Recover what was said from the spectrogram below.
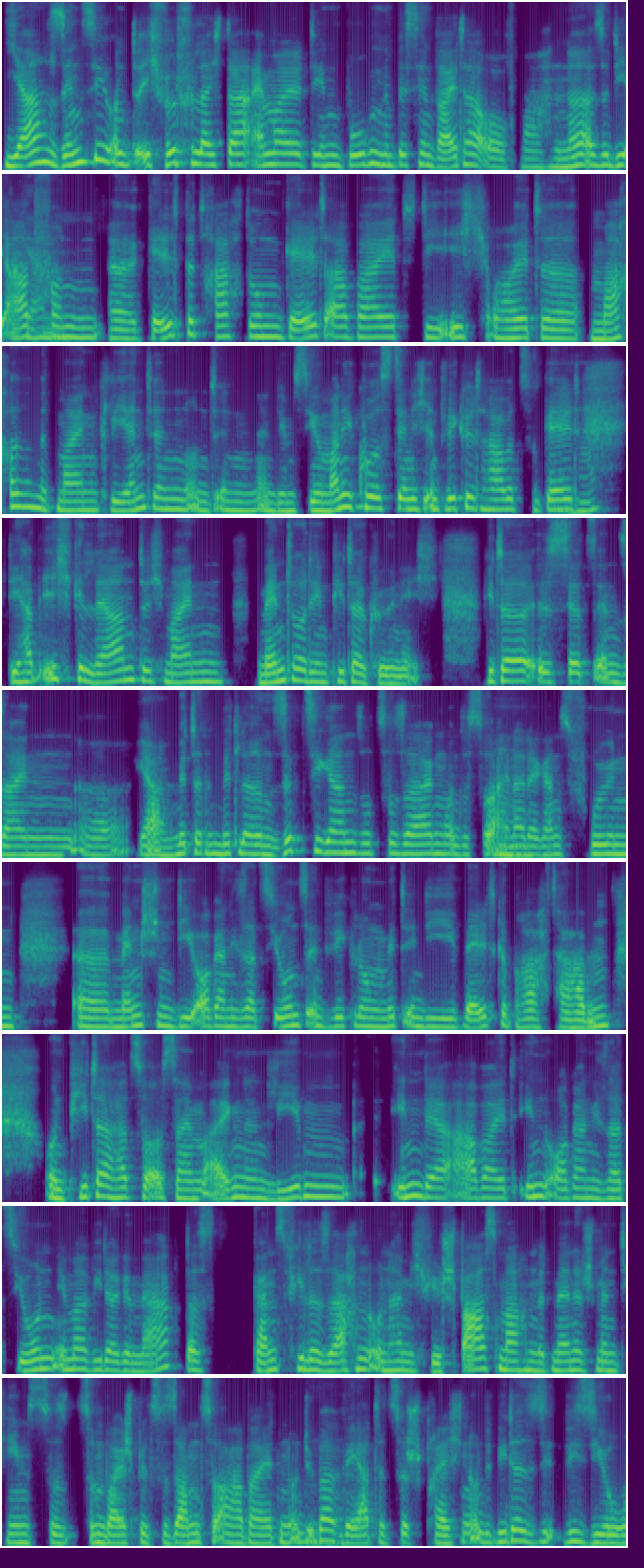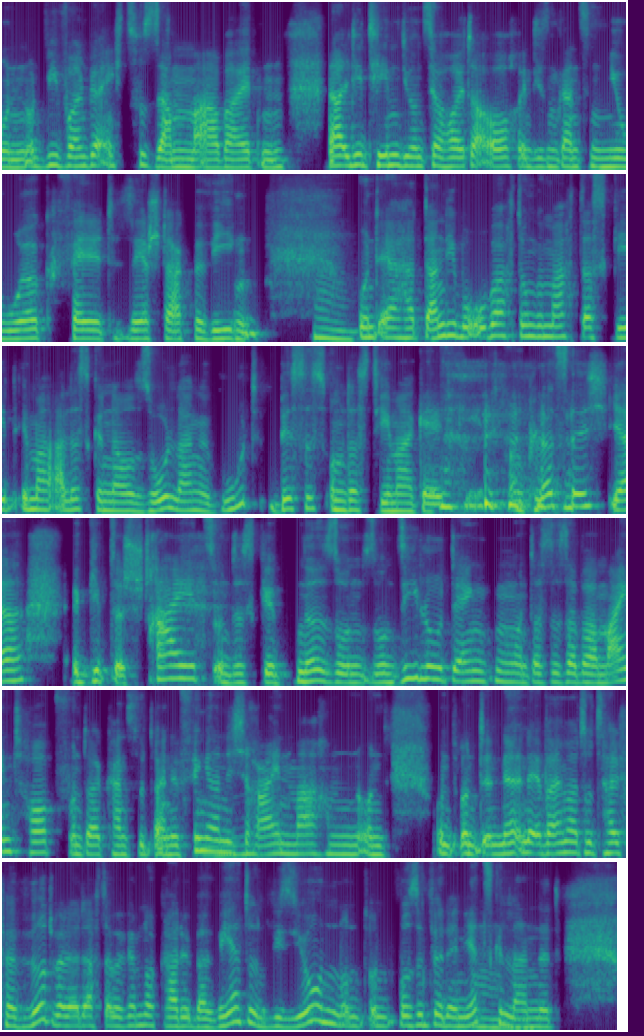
Ja, sind sie. Und ich würde vielleicht da einmal den Bogen ein bisschen weiter aufmachen. Ne? Also die Art Gerne. von äh, Geldbetrachtung, Geldarbeit, die ich heute mache mit meinen Klientinnen und in, in dem CEO Money Kurs, den ich entwickelt habe zu Geld, mhm. die habe ich gelernt durch meinen Mentor, den Peter König. Peter ist jetzt in seinen äh, ja, mittel, mittleren 70ern sozusagen und ist so mhm. einer der ganz frühen äh, Menschen, die Organisationsentwicklung mit in die Welt gebracht haben. Und Peter hat so aus seinem eigenen eigenen Leben in der Arbeit in Organisationen immer wieder gemerkt, dass ganz viele Sachen unheimlich viel Spaß machen, mit Management-Teams zu, zum Beispiel zusammenzuarbeiten und über mhm. Werte zu sprechen und wieder Visionen und wie wollen wir eigentlich zusammenarbeiten. All die Themen, die uns ja heute auch in diesem ganzen New Work-Feld sehr stark bewegen. Mhm. Und er hat dann die Beobachtung gemacht, das geht immer alles genau so lange gut, bis es um das Thema Geld geht. Und plötzlich, ja, gibt es Streits und es gibt ne, so, so ein Silo-Denken und das ist aber mein Topf und da kannst du deine Finger mhm. nicht reinmachen und, und, und ne, er war immer total verwirrt, weil er dachte, aber wir haben doch gerade über Werte und Visionen und, und wo sind wir denn jetzt mhm. gelandet?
